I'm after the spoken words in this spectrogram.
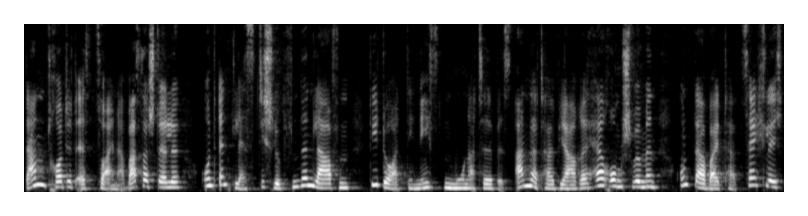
Dann trottet es zu einer Wasserstelle und entlässt die schlüpfenden Larven, die dort die nächsten Monate bis anderthalb Jahre herumschwimmen und dabei tatsächlich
